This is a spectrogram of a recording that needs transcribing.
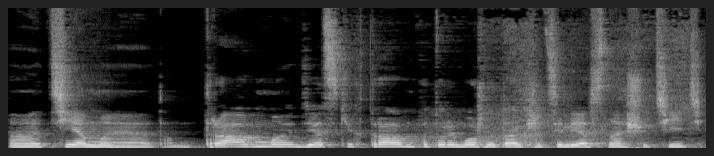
Э, темы там, травм, детских травм, которые можно также телесно ощутить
